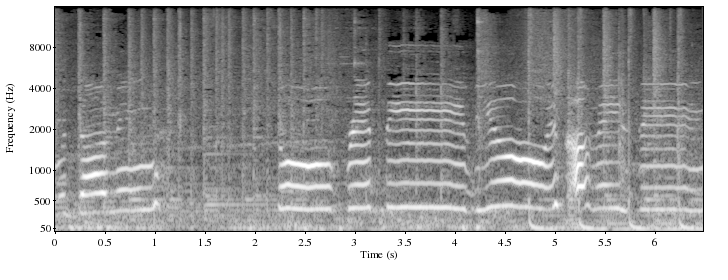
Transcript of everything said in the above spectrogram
Madaming so pretty! View is amazing!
